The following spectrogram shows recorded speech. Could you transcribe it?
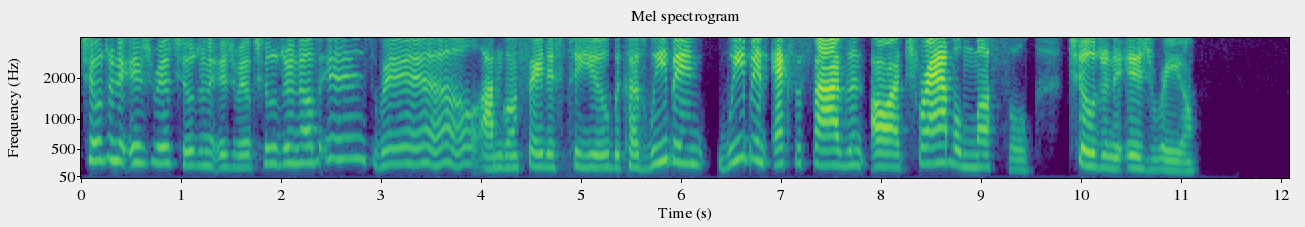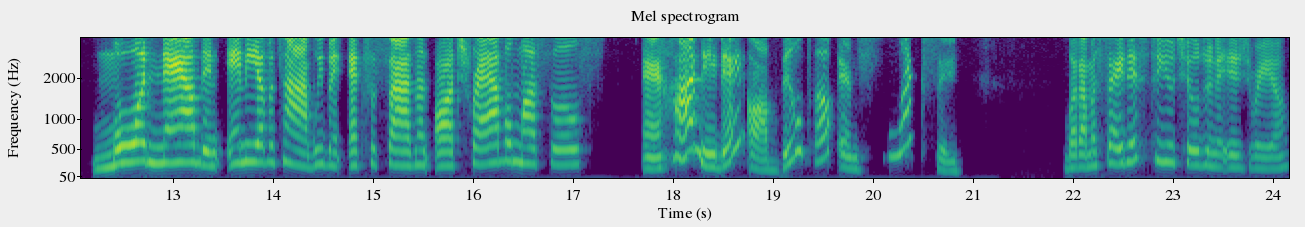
Children of Israel, children of Israel, children of Israel. I'm going to say this to you because we've been we've been exercising our travel muscle, children of Israel. More now than any other time, we've been exercising our travel muscles. And honey, they are built up and flexing. But I'm going to say this to you, children of Israel.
